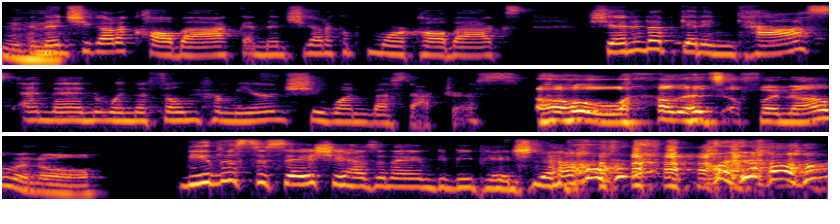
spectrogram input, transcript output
Mhm. and then she got a callback and then she got a couple more callbacks she ended up getting cast and then when the film premiered she won best actress oh wow, that's phenomenal. needless to say she has an imdb page now but, um,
